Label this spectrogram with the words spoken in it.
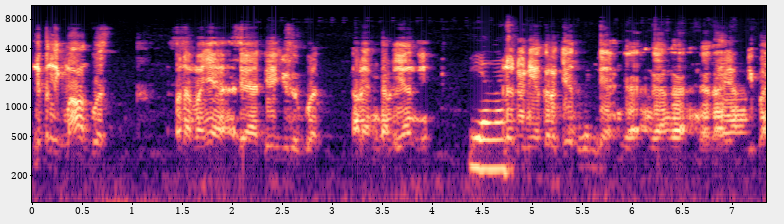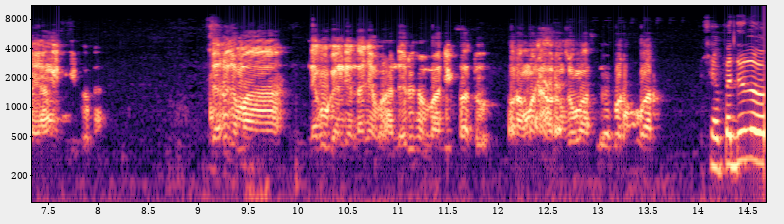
ini penting banget buat apa namanya adik-adik juga buat kalian-kalian ya iya mas. Karena dunia kerja tuh kan nggak nggak nggak nggak nggak kayak yang dibayangin gitu kan. Daru sama ini aku gantian tanya pak Daru sama Diva tuh orang mana? Orang Solo asli apa orang luar. Siapa dulu?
